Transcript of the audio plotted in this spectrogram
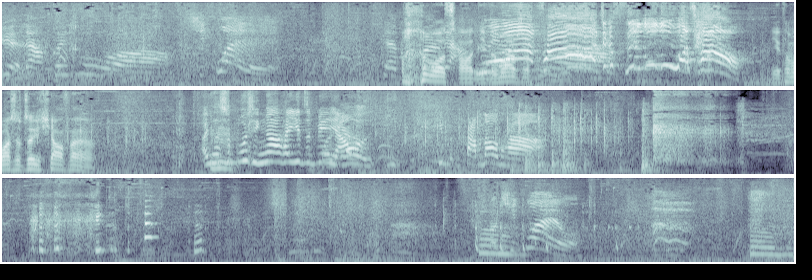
月亮龟兔，奇怪嘞，我操，你他妈是，啊，这个死露露，我操！你他妈是真下饭啊！哎呀，是不行啊，他一直变羊，我打不到他。好奇怪哦。嗯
